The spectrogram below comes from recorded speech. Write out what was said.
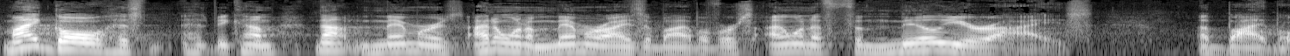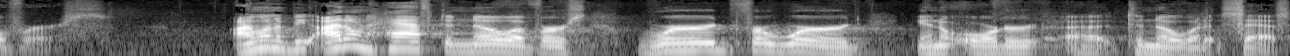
My goal has, has become not memorize, I don't want to memorize a Bible verse. I want to familiarize a Bible verse. I want to be, I don't have to know a verse word for word in order uh, to know what it says.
